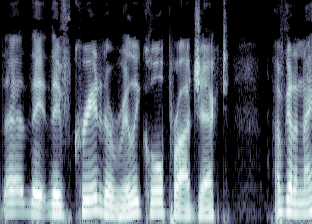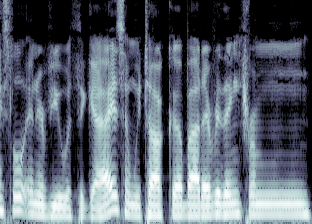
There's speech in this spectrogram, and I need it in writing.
They, they, they've created a really cool project. I've got a nice little interview with the guys, and we talk about everything from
